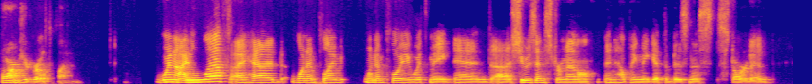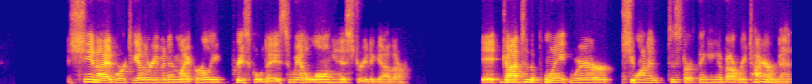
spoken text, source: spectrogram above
formed your growth plan? When I left, I had one employee one employee with me, and uh, she was instrumental in helping me get the business started. She and I had worked together even in my early preschool days, so we had a long history together. It got to the point where she wanted to start thinking about retirement,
